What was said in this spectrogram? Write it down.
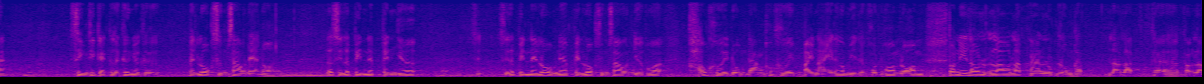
นะ สิ่งที่แกเกิดขึ้นก็คือ เป็นโรคซึมเศร้าแน่นอน แล้วศิลปินเนี่ยเป็นเยอะศิลปินในโลกเนี่ยเป็นโรคซึมเศร้ากันเยอะเพราะว่าเขาเคยโด่งดังเขาเคยไปไหนแล้วก็มีแต่คนห้อมล้อม ตอนนี้เราเรารับงานลดลงครับ เรารับแค่เขาเรา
